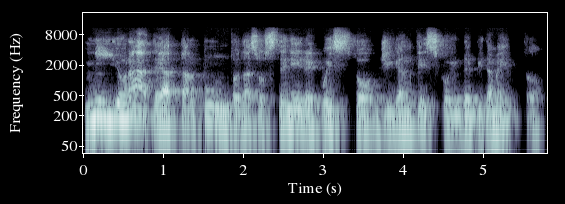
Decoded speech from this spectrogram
migliorate a tal punto da sostenere questo gigantesco indebitamento?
